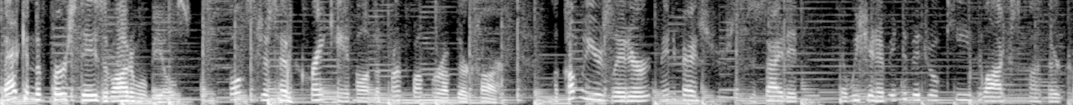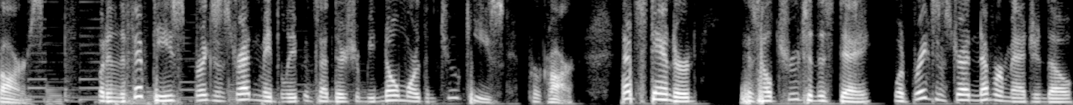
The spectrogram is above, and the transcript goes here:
Back in the first days of automobiles, folks just had a crank handle on the front bumper of their car. A couple years later, manufacturers decided that we should have individual key locks on their cars. But in the 50s, Briggs and Stratton made the leap and said there should be no more than two keys per car. That standard has held true to this day. What Briggs and Stratton never imagined, though,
